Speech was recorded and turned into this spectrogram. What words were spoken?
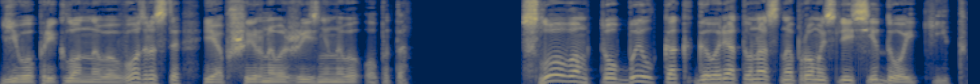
его преклонного возраста и обширного жизненного опыта. Словом, то был, как говорят у нас на промысле, седой кит.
